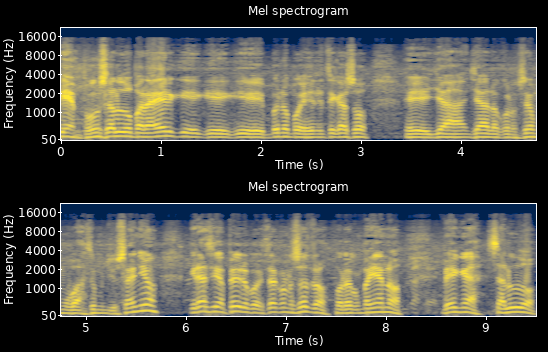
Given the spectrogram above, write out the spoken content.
Bien, pues un saludo para él, que, bueno, pues en este caso eh, ya, ya lo conocemos hace muchos años. Gracias, Pedro, por estar con nosotros, por acompañarnos. Venga, saludos.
